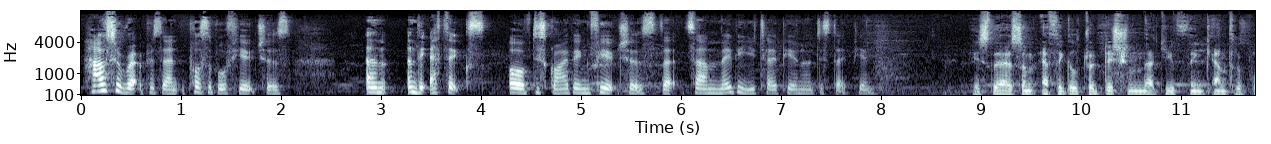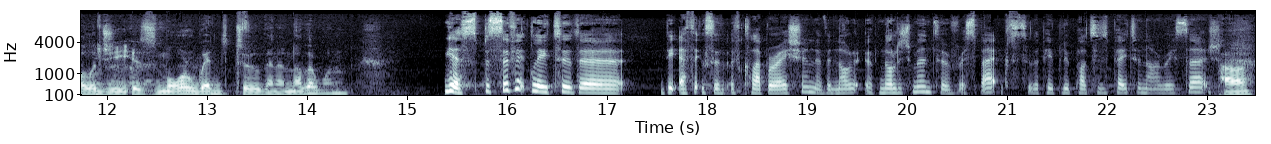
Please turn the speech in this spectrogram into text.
how to represent possible futures and, and the ethics of describing futures that um, may be utopian or dystopian. Is there some ethical tradition that you think anthropology is more wed to than another one? Yes, specifically to the the ethics of, of, collaboration, of acknowledgement, of respect to the people who participate in our research, Power.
